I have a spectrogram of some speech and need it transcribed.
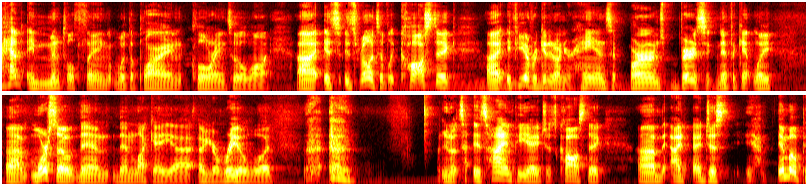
have a mental thing with applying chlorine to the lawn. Uh, it's it's relatively caustic. Uh, if you ever get it on your hands, it burns very significantly, uh, more so than than like a, uh, a urea would. you know, it's it's high in pH. It's caustic. Um, I, I just MOP.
